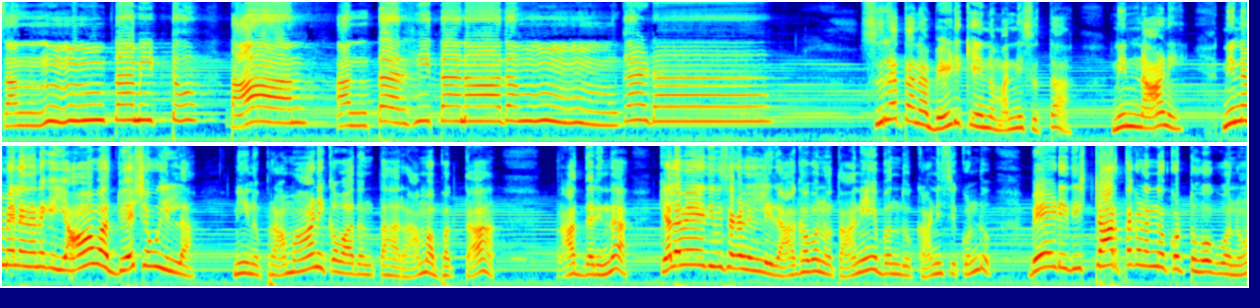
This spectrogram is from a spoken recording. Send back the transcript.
ಸಂತಮಿಟ್ಟು ತಾನ್ ಅಂತರ್ಹಿತನಾದಂ ಗಡ. ಸುರತನ ಬೇಡಿಕೆಯನ್ನು ಮನ್ನಿಸುತ್ತಾ, ನಿನ್ನಾಣಿ, ನಿನ್ನ ಮೇಲೆ ನನಗೆ ಯಾವ ದ್ವೇಷವೂ ಇಲ್ಲ. ನೀನು ಪ್ರಾಮಾಣಿಕವಾದಂತಹ ರಾಮಭಕ್ತ. ಆದ್ದರಿಂದ ಕೆಲವೇ ದಿವಸಗಳಲ್ಲಿ ರಾಘವನು ತಾನೇ ಬಂದು ಕಾಣಿಸಿಕೊಂಡು ಬೇಡಿದಿಷ್ಟಾರ್ಥಗಳನ್ನು ಕೊಟ್ಟು ಹೋಗುವನು.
